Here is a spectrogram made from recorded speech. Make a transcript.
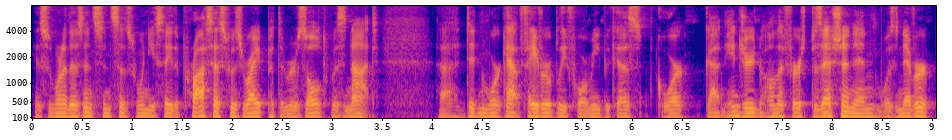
This was one of those instances when you say the process was right, but the result was not. Uh, didn't work out favorably for me because Gore got injured on the first possession and was never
